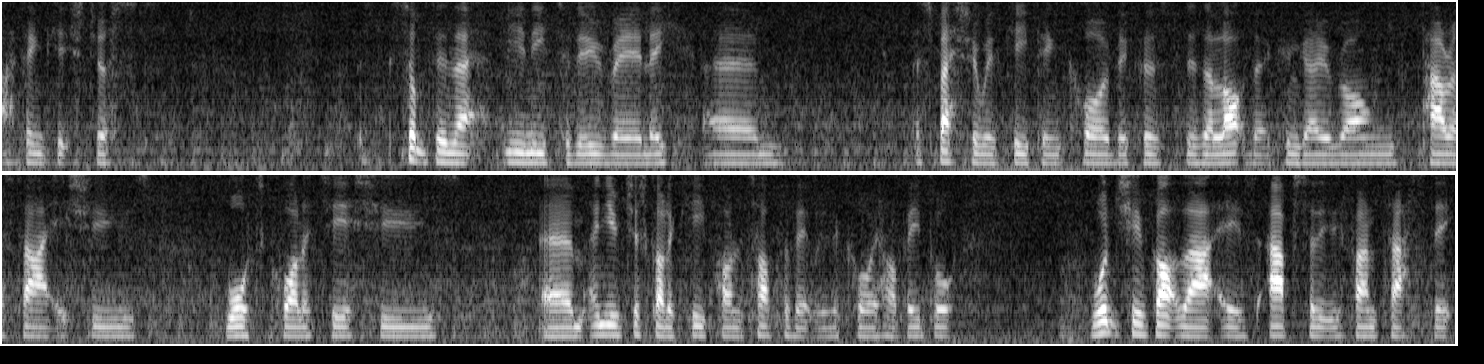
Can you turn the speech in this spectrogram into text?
I think it's just something that you need to do really, um, especially with keeping koi because there's a lot that can go wrong, parasite issues, water quality issues, um, and you've just got to keep on top of it with the koi hobby. But once you've got that, it's absolutely fantastic.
